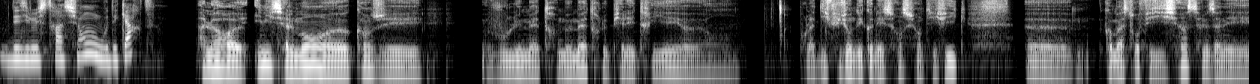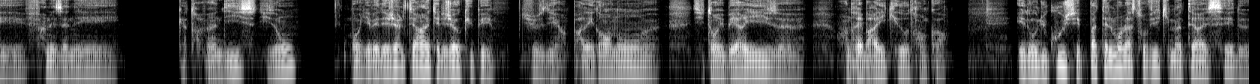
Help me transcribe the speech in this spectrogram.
des illustrations ou des cartes? Alors, euh, initialement, euh, quand j'ai voulu me mettre le pied à l'étrier euh, pour la diffusion des connaissances scientifiques, comme astrophysicien, c'était les années, fin des années 90, disons. Bon, il y avait déjà, le terrain était déjà occupé, si j'ose dire, par des grands noms, citons Hubert Reeves, André Braic et d'autres encore. Et donc, du coup, c'est pas tellement l'astrophysique qui m'intéressait, de,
